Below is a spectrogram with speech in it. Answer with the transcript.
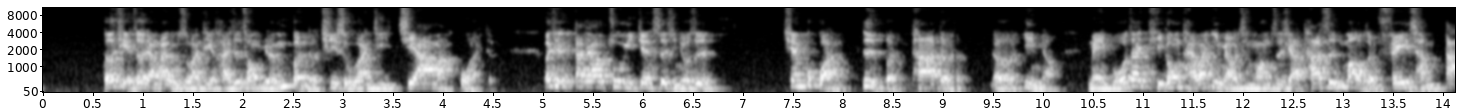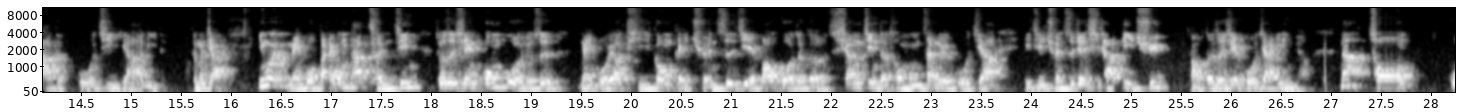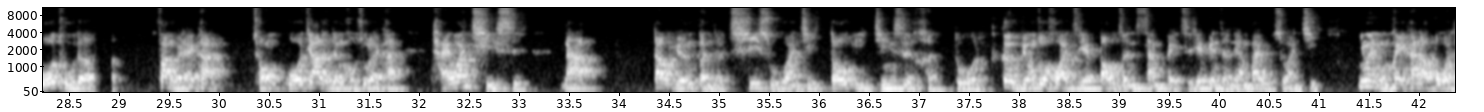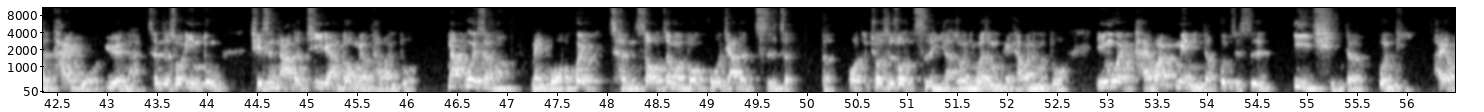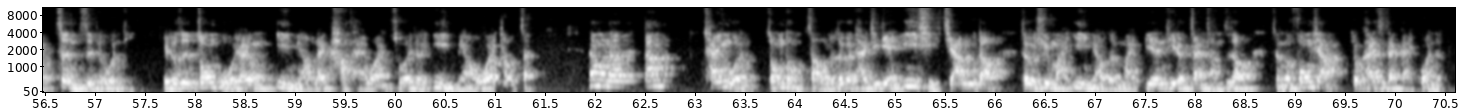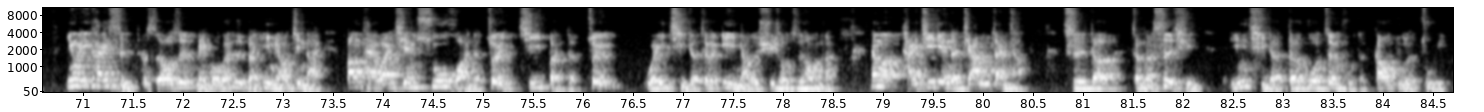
而且这两百五十万剂还是从原本的七十五万剂加码过来的。而且大家要注意一件事情，就是先不管日本它的。呃，疫苗，美国在提供台湾疫苗的情况之下，它是冒着非常大的国际压力的。怎么讲？因为美国白宫它曾经就是先公布了，就是美国要提供给全世界，包括这个相近的同盟战略国家以及全世界其他地区好的这些国家疫苗。那从国土的范围来看，从国家的人口数来看，台湾其实拿。到原本的七十五万剂都已经是很多了，更不用说后来直接暴增三倍，直接变成两百五十万剂。因为我们可以看到，不管是泰国、越南，甚至说印度，其实拿的剂量都没有台湾多。那为什么美国会承受这么多国家的职责？我就是说质疑啊，说你为什么给台湾那么多？因为台湾面临的不只是疫情的问题，还有政治的问题，也就是中国要用疫苗来卡台湾，所谓的疫苗外交战。那么呢，当蔡英文总统找了这个台积电一起加入到这个去买疫苗的买 BNT 的战场之后，整个风向就开始在改观了。因为一开始的时候是美国跟日本疫苗进来，帮台湾先舒缓了最基本的、最危急的这个疫苗的需求之后呢，那么台积电的加入战场，使得整个事情引起了德国政府的高度的注意。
